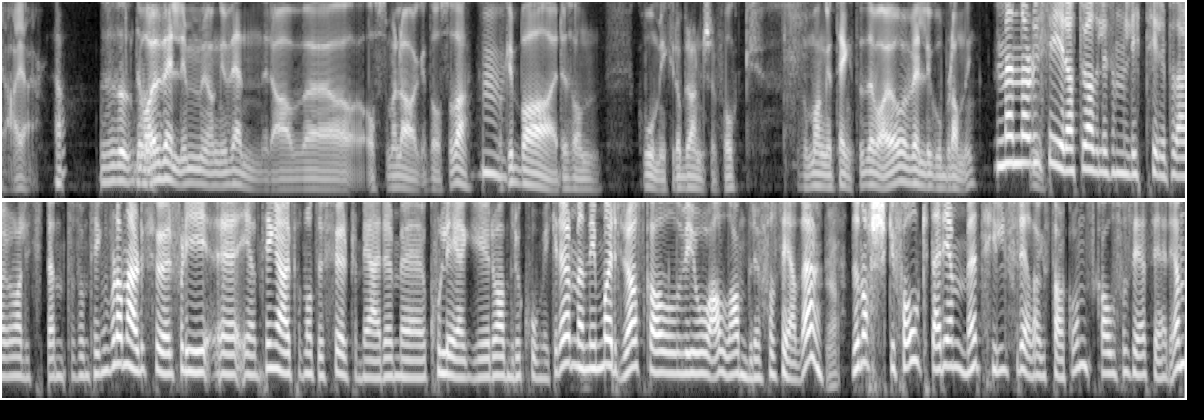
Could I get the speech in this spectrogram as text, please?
Ja, ja, Ja. Det var jo veldig mange venner av uh, oss som har laget det også, da. Det var ikke bare sånn komikere og bransjefolk. Mange tenkte Det var jo en veldig god blanding. Men når du sier at du hadde liksom litt tidlig på dagen og var litt spent, og sånne ting, hvordan er du før? Fordi én ting er på en måte førpremiere med kolleger og andre komikere, men i morgen skal vi jo alle andre få se det. Ja. Det norske folk der hjemme til fredagstacoen skal få se serien.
